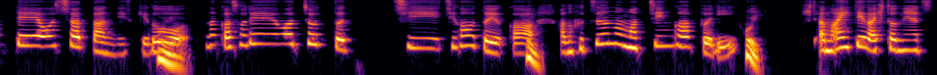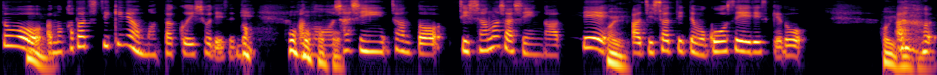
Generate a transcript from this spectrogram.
ーっておっしゃったんですけど、はなんかそれはちょっとち、違うというか、はいあの普通のマッチングアプリ、はい。ひあの相手が人のやつと、うん。あの形的には全く一緒ですね。あの、写真、ちゃんと実写の写真があって、はい。あ、実写って言っても合成ですけど、はいはいはあの、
